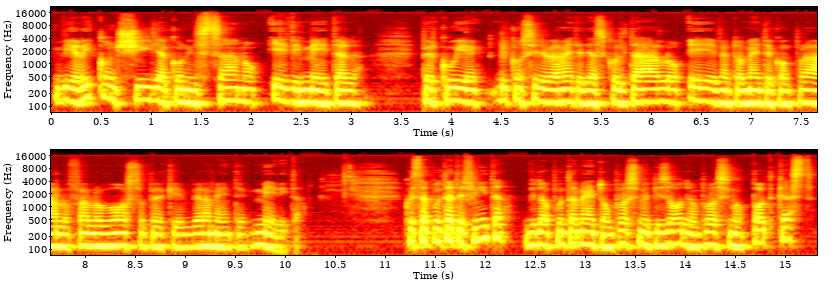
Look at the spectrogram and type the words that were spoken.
vi riconcilia con il sano heavy metal per cui vi consiglio veramente di ascoltarlo e eventualmente comprarlo, farlo vostro perché veramente merita. Questa puntata è finita, vi do appuntamento a un prossimo episodio, a un prossimo podcast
